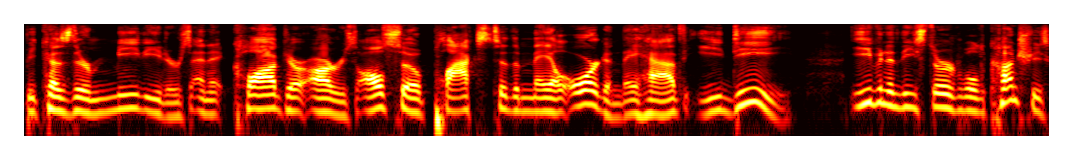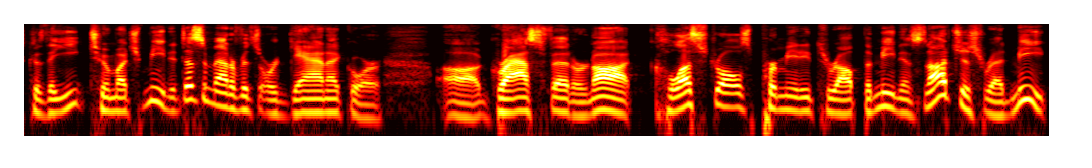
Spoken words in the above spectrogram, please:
because they're meat eaters and it clogged their arteries. Also, plaques to the male organ. They have ED even in these third world countries because they eat too much meat. It doesn't matter if it's organic or uh, grass fed or not, cholesterol is permeated throughout the meat. And it's not just red meat.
